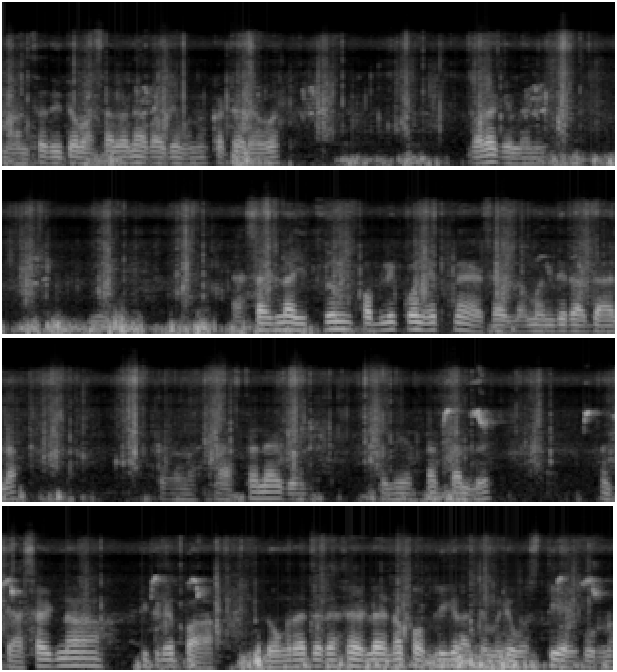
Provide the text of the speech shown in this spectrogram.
माणसं तिथे बसायला नाही पाहिजे म्हणून कठड्यावर बरं केलं मी. या साईडला इथून पब्लिक कोण येत नाही या साईडला मंदिरात जायला. तर जास्त नाही कोण. तुम्ही एकटाच चाललो आहे आणि त्या साईडनं तिकडे पा डोंगराच्या त्या साईडला आहे ना पब्लिक राहते म्हणजे वस्ती आहे पूर्ण.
